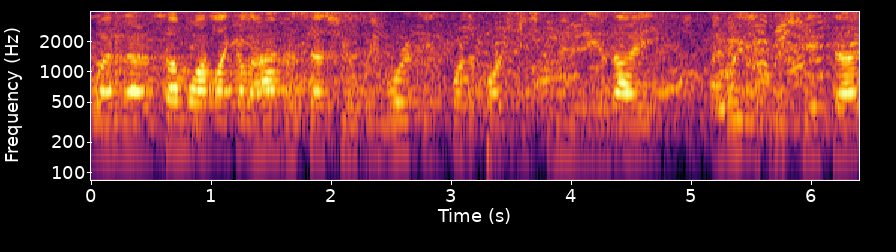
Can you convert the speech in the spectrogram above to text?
when uh, someone like Alejandra says she'll be working for the Portuguese community, and I, I really appreciate that.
